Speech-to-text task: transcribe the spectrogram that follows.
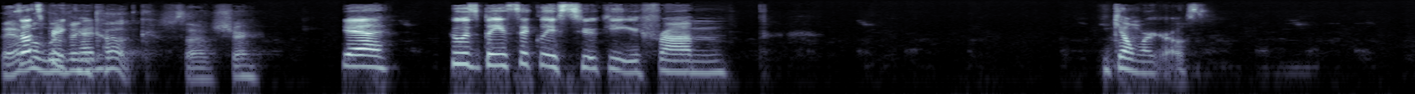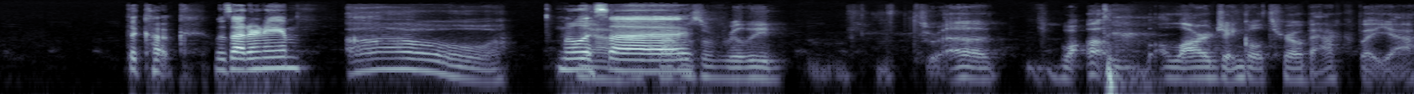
They So have a living cook, so sure. yeah who was basically Sookie from gilmore girls the cook was that her name Oh. melissa Yeah, that was a really uh, a large angle throwback, but yeah.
